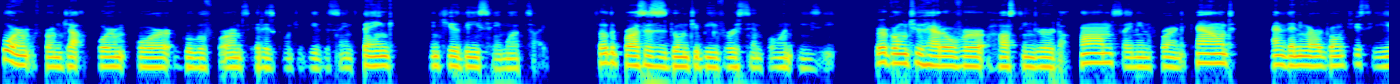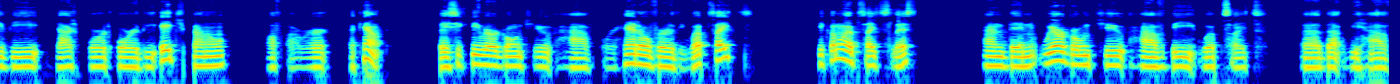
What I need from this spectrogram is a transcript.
form from JotForm or Google Forms. It is going to be the same thing into the same website. So the process is going to be very simple and easy we're going to head over hostinger.com, sign in for an account, and then we are going to see the dashboard or the H panel of our account. Basically, we're going to have or head over the websites, click on websites list, and then we are going to have the websites uh, that we have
